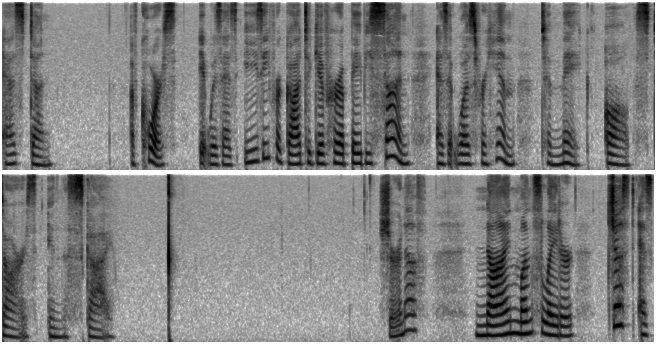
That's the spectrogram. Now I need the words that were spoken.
as done. Of course, it was as easy for God to give her a baby son as it was for him to make all the stars in the sky. Sure enough, nine months later, just as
